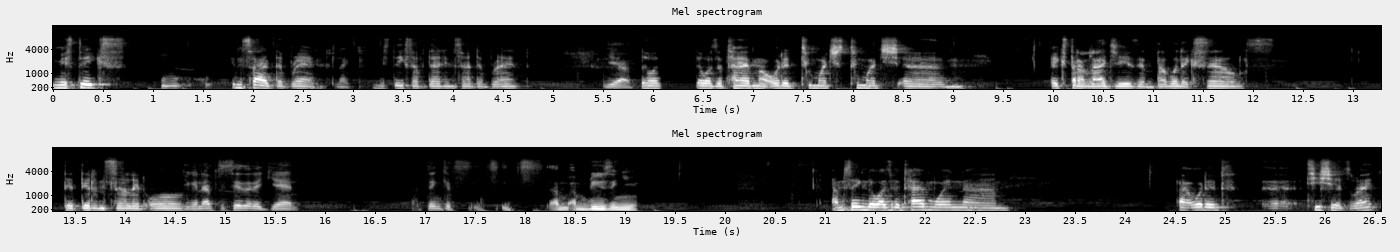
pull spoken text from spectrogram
mistakes inside the brand, like mistakes I've done inside the brand. Yeah. There was there was a time I ordered too much too much um, extra larges and double XLs that didn't sell at all. You're gonna have to say that again. I think it's it's it's I'm I'm losing you. I'm saying there was a time when um, I ordered uh, t-shirts, right?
